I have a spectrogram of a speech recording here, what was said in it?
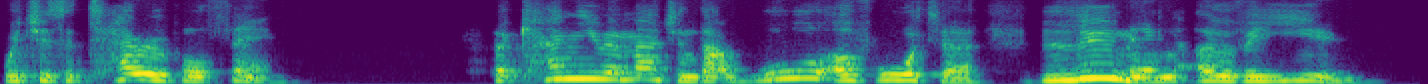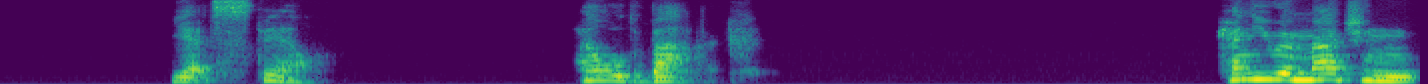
which is a terrible thing. But can you imagine that wall of water looming over you, yet still held back? Can you imagine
